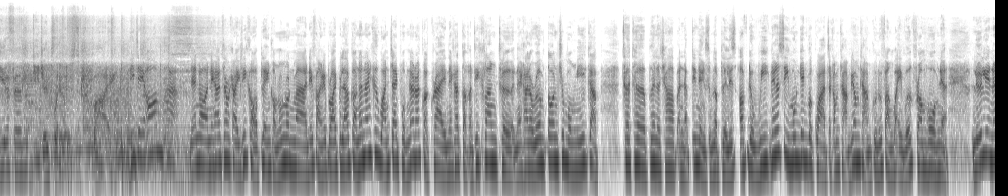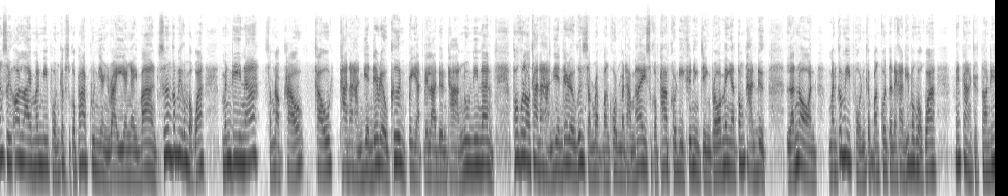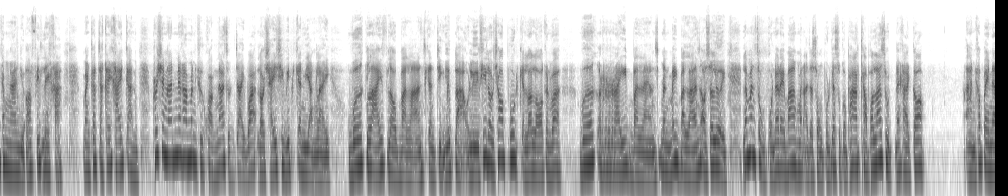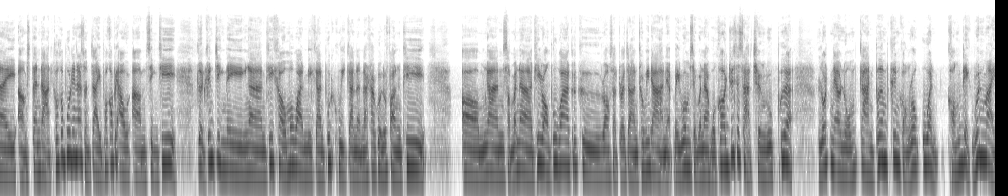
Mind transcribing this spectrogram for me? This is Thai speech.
EFM DJ Playlist by ดีเจอ้อมค่ะ แน่นอนนะคะสำหรับใครที่ขอเพลงของน้องนนท์มาได้ฟังเรียบร้อยไปแล้วก่อนหน้านั้นคือหวานใจผมน่ารักกว่าใครนะคะต่อกันที่คลั่งเธอนะคะ เราเริ่มต้นชั่วโมงนี้กับเธอเธอเพื่อนเราชอบอันดับที่หนึ่งสำหรับ playlist of the week นะคะสี่โมงเย็นกว่าๆจากคำถามที่คำถามคุณผู้ฟังว่าไอ้ work from home เนี่ยหรือเรียนหนังสือออนไลน์มันมีผลกับสุขภาพคุณอย่างไรยังไงบ้าง ซึ่งก็มีคนบอกว่ามันดีนะสำหรับเขา เขาทานอาหารเย็นได้เร็วขึ้น ประหยัดเวลาเดินทางนู่นนี่นั่น เพราะคนเราทานอาหารเย็นได้เร็วขึ้นสำหรับบางคนมันทำให้สุขภาพเขาดีขึ้นจริง ๆ เพราะว่าไม่งั้นต้องทานดึกและนอน มันก็มีผลกับบางคนแต่ในขณะที่บางคนบอกว่า ไม่ต่างจากตอนที่ทำงานอยู่ออฟฟิศเลยค่ะ มันก็จะคล้าย ๆกัน เพราะฉะนั้นนะคะมันคือความน่าสนใจว่าเราใช้ชีวิตกันอย่างไร work life เราบาลานซ์กันจริงหรือเปล่า หรือที่เราชอบพูดกันล้อๆกันว่า work right balance มันไม่บาลานซ์เอาซะเลย แล้วมันส่งผลอะไรบ้าง มันอาจจะส่งผลกับสุขภาพค่ะ เพราะล่าสุดนะคะก็อ่านเข้าไปในสแตนดาร์ดเขาก็พูดได้น่าสนใจ เพราะเขาไปเอาอ่าสิ่งที่เกิดขึ้นจริงในงานที่เขาเมื่อวานมีการพูดคุยกันนะคะคุณผู้ฟังที่ งานสัมมนาที่รองผู้ว่าก็คือรองศาสตราจารย์ทวิดาเนี่ยไปร่วมเสวนาหัวข้อยุทธศาสตร์เชิงรุกเพื่อลดแนวโน้มการเพิ่มขึ้นของโรคอ้วนของเด็กรุ่นใหม่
